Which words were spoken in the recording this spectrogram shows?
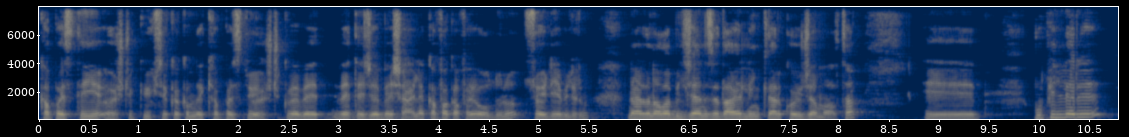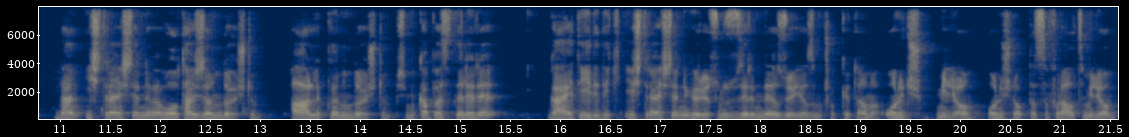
kapasiteyi ölçtük. Yüksek akımdaki kapasiteyi ölçtük ve VTC5A ile kafa kafaya olduğunu söyleyebilirim. Nereden alabileceğinize dair linkler koyacağım alta. Ee, bu pilleri ben iç dirençlerini ve voltajlarını da ölçtüm. Ağırlıklarını da ölçtüm. Şimdi kapasiteleri gayet iyi dedik. İç dirençlerini görüyorsunuz. Üzerinde yazıyor. Yazım çok kötü ama 13 milyon, 13.06 milyon.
